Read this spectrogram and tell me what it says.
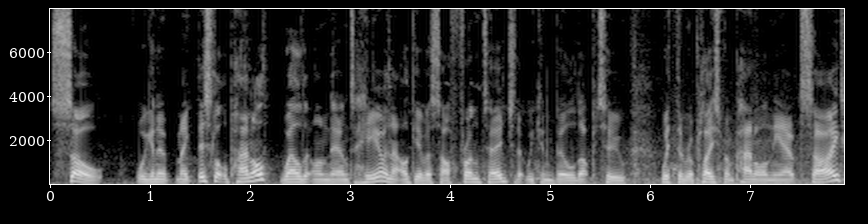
so we're going to make this little panel, weld it on down to here, and that'll give us our front edge that we can build up to with the replacement panel on the outside.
